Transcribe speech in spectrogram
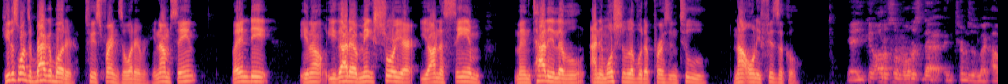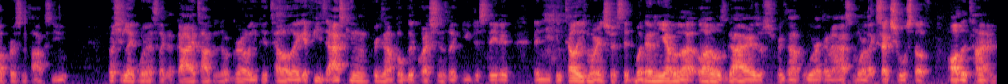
He just wants to brag about her to his friends or whatever. You know what I'm saying? But in the, you know, you gotta make sure you're you're on the same mentality level and emotional level with a person too, not only physical. yeah, you can also notice that in terms of like how a person talks to you, especially like when it's like a guy talking to a girl, you could tell like if he's asking, for example, good questions like you just stated, then you can tell he's more interested. But then you have a lot, a lot of those guys, for example, who are gonna ask more like sexual stuff all the time,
